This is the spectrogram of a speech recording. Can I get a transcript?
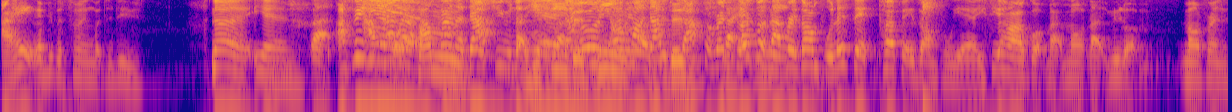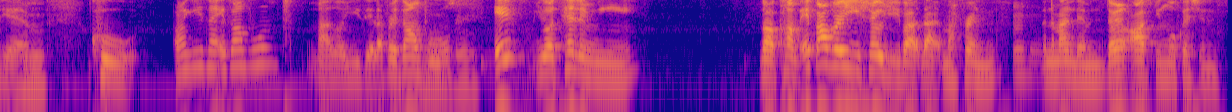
I hate when people tell me what to do. no, yeah. Mm. Like I think I'm yeah, kinda- yeah. some- I'm kind of That's you. Like, yeah, yeah, see, that's, there's that's, been- that's, there's- that's a red like, flag if, like for example, let's say perfect example, yeah. You see how I've got like male, like you lot male friends, yeah. Mm-hmm. Cool. Am I using that example? Might as well use it. Like for example, if you're telling me, no, come. If I've already showed you about like my friends Mm-hmm. and the man them, don't ask me more questions.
